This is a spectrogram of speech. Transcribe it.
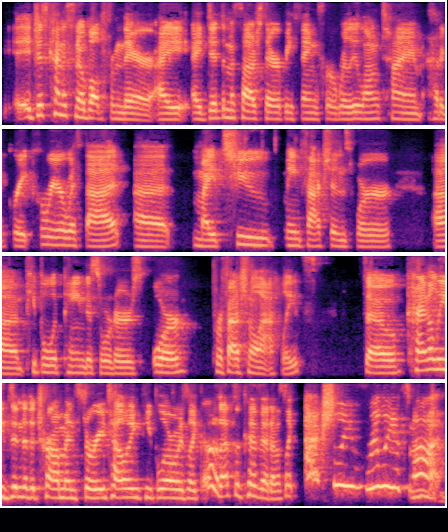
it just kind of snowballed from there. I, I did the massage therapy thing for a really long time, had a great career with that. Uh, my two main factions were uh, people with pain disorders or professional athletes. So kind of leads into the trauma and storytelling. People are always like, oh, that's a pivot. I was like, actually, really, it's not.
